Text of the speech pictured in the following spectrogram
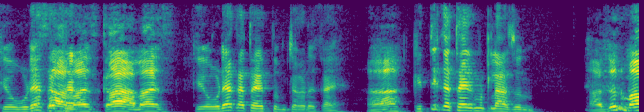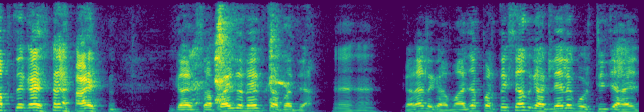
केवढ्या कसं कथा आलायस काय आलायस? केवढ्या कथा आहेत तुमच्याकडे काय? हा? किती कथा आहेत म्हटलं अजून? अजून माप ते काय आहे. काय सफायचं नाहीत का आता त्या. हं, हं. कळालं का? माझ्या प्रत्यक्षात घडलेल्या गोष्टी ज्या आहेत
